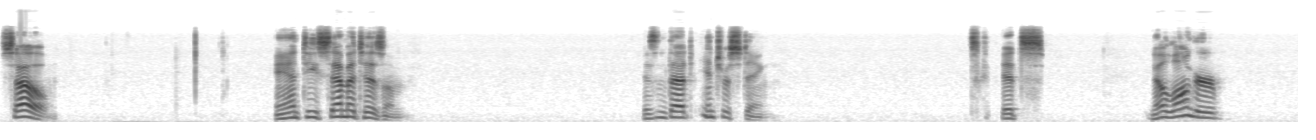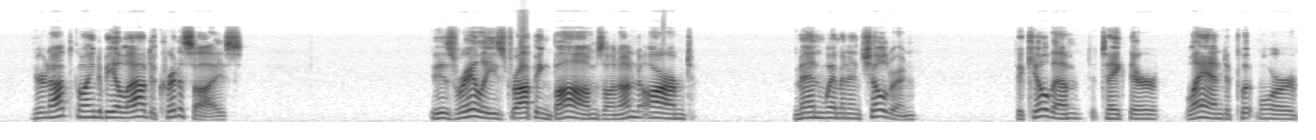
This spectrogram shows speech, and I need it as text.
So, anti Semitism. Isn't that interesting? It's, it's no longer, you're not going to be allowed to criticize the Israelis dropping bombs on unarmed men, women, and children to kill them, to take their land, to put more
